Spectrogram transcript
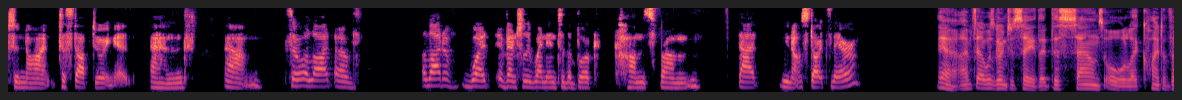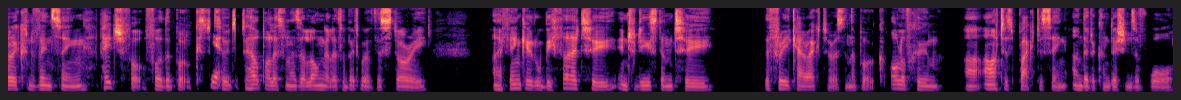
to not to stop doing it and um, so a lot of a lot of what eventually went into the book comes from that you know starts there yeah I, I was going to say that this sounds all like quite a very convincing pitch for for the book yeah. so to help our listeners along a little bit with the story i think it would be fair to introduce them to the three characters in the book all of whom are artists practicing under the conditions of war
